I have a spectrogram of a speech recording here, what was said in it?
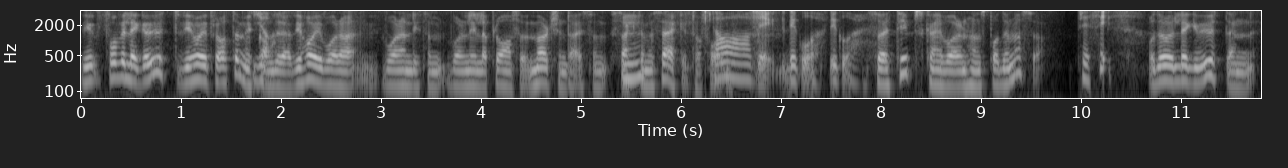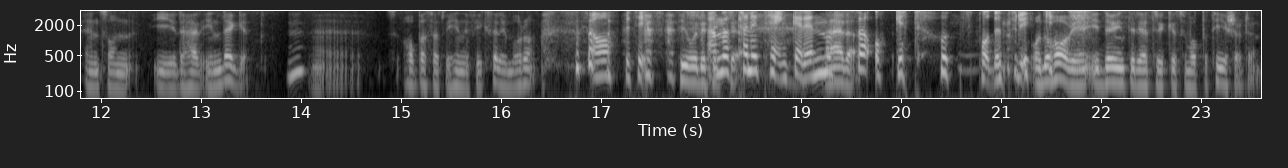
vi får väl lägga ut, vi har ju pratat mycket Ja. om det där. Vi har ju våra, våran, liksom, våran lilla plan för merchandise som sakta Mm. men säkert tar form. Ja, det, det går, det går. Så ett tips kan ju vara en hönspoddenmössa. Precis. Och då lägger vi ut en, en sån i det här inlägget. Mm. Eh, så hoppas att vi hinner fixa det imorgon. Ja, precis. jo, det Annars kan ni tänka er en då. mössa och ett Hönspodden-tryck. Och då har vi, det är inte det trycket som var på t-shirten.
